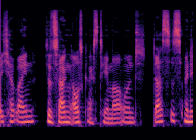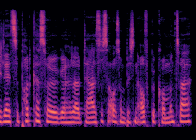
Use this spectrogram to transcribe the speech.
ich habe ein sozusagen Ausgangsthema und das ist, wenn ihr die letzte Podcast-Folge gehört habt, da ist es auch so ein bisschen aufgekommen. Und zwar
